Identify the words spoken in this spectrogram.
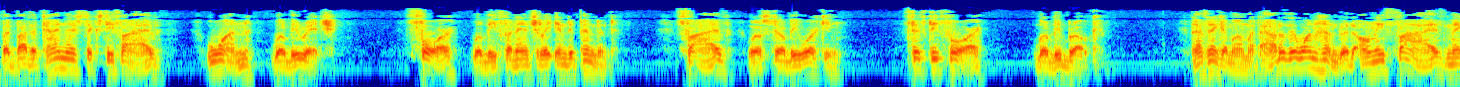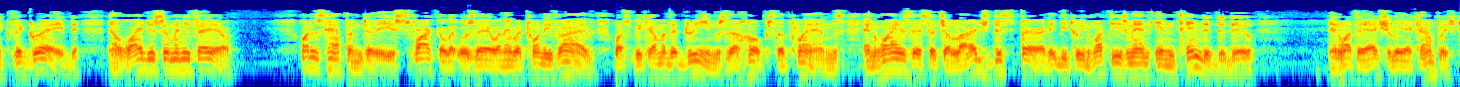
But by the time they're 65, one will be rich. Four will be financially independent. Five will still be working. Fifty-four will be broke. Now think a moment. Out of the 100, only five make the grade. Now why do so many fail? What has happened to the sparkle that was there when they were 25? What's become of the dreams, the hopes, the plans? And why is there such a large disparity between what these men intended to do and what they actually accomplished?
